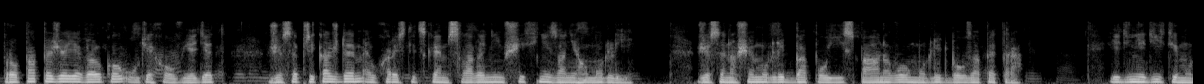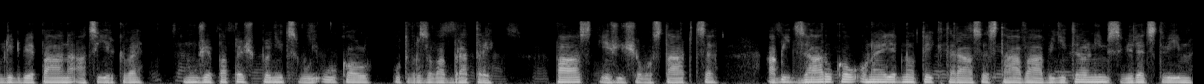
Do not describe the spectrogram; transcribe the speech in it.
pro papeže je velkou útěchou vědět, že se při každém eucharistickém slavení všichni za něho modlí, že se naše modlitba pojí s pánovou modlitbou za Petra. Jedině díky modlitbě pána a církve může papež plnit svůj úkol utvrzovat bratry, pást Ježíšovo státce a být zárukou oné jednoty, která se stává viditelným svědectvím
